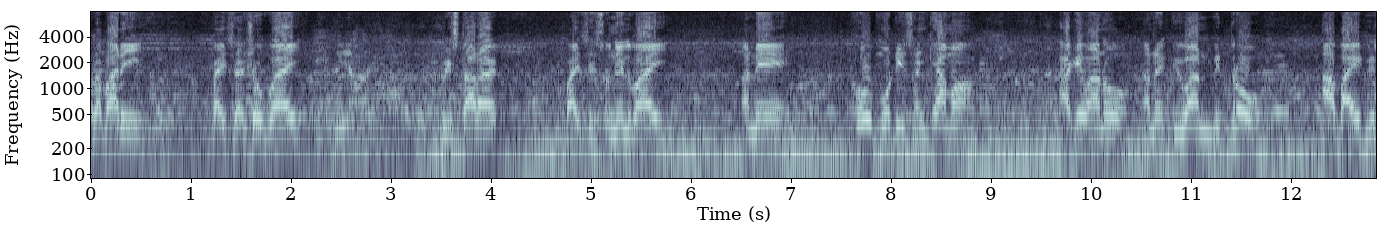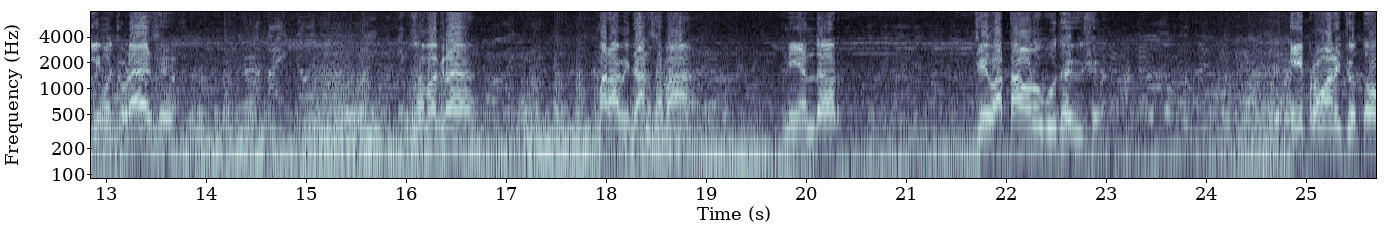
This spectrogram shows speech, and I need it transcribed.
પ્રભારી ભાઈ શ્રી અશોકભાઈ, વિસ્તારક ભાઈ શ્રી સુનિલભાઈ અને ખૂબ મોટી સંખ્યામાં આગેવાનો અને યુવાન મિત્રો આ બાઇક રેલીમાં જોડાયા છે. સમગ્ર મારા વિધાનસભાની અંદર જે વાતાવરણ ઊભું થયું છે, એ પ્રમાણે જોતો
